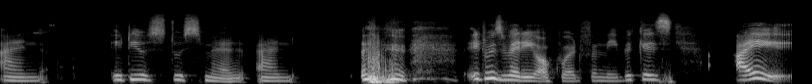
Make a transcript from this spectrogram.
and it used to smell and it was very awkward for me because I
